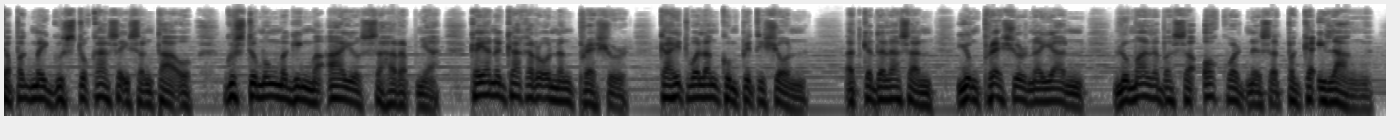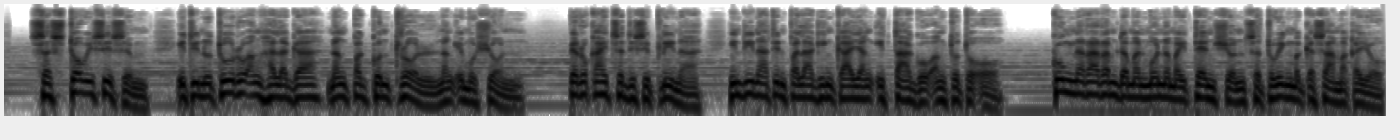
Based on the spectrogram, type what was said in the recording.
Kapag may gusto ka sa isang tao, gusto mong maging maayos sa harap niya, kaya nagkakaroon ng pressure kahit walang kompetisyon. At kadalasan, yung pressure na yan lumalabas sa awkwardness at pagkailang. Sa Stoicism, itinuturo ang halaga ng pagkontrol ng emosyon. Pero kahit sa disiplina, hindi natin palaging kayang itago ang totoo. Kung nararamdaman mo na may tension sa tuwing magkasama kayo,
